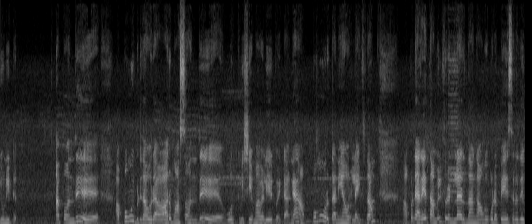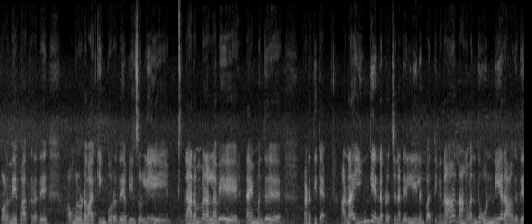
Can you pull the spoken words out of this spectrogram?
யூனிட் அப்போ வந்து அப்போவும் இப்படி தான் ஒரு ஆறு மாதம் வந்து ஒர்க் விஷயமா வெளியே போயிட்டாங்க. அப்போவும் ஒரு தனியாக ஒரு லைஃப் தான். அப்போ நிறைய தமிழ் ஃப்ரெண்ட்லாம் இருந்தாங்க. அவங்க கூட பேசுகிறது குழந்தைய பார்க்குறது அவங்களோட வாக்கிங் போகிறது அப்படின்னு சொல்லி நான் ரொம்ப நல்லாவே டைம் வந்து கடத்திட்டேன். ஆனால் இங்கே என்ன பிரச்சனை? டெல்லியிலன்னு பார்த்தீங்கன்னா நாங்கள் வந்து ஒன் இயர் ஆகுது.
